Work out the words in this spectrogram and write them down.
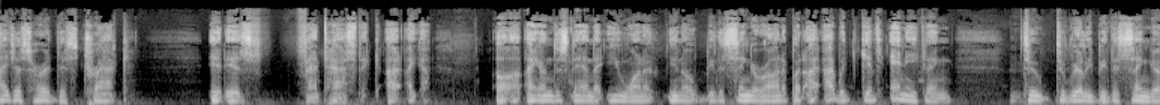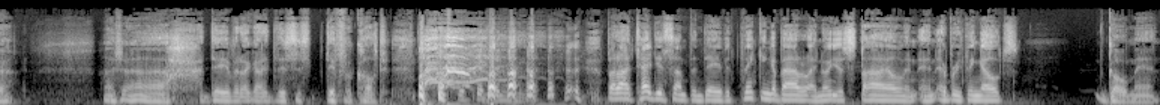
I just heard this track. It is fantastic. I I, uh, I understand that you want to you know be the singer on it, but I, I would give anything to to really be the singer. I said, ah, David, I got this is difficult. but I'll tell you something, David. Thinking about it, I know your style and, and everything else. Go, man.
